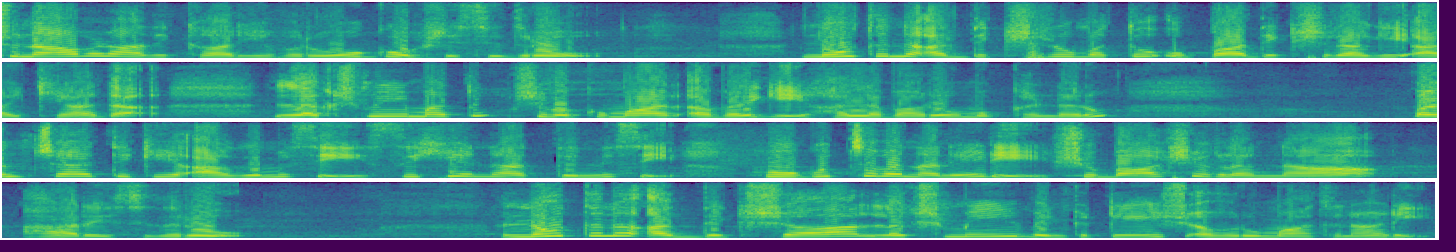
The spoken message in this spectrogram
ಚುನಾವಣಾಧಿಕಾರಿಯವರು ಘೋಷಿಸಿದರು. ನೂತನ ಅಧ್ಯಕ್ಷರು ಮತ್ತು ಉಪಾಧ್ಯಕ್ಷರಾಗಿ ಆಯ್ಕೆಯಾದ ಲಕ್ಷ್ಮಿ ಮತ್ತು ಶಿವಕುಮಾರ್ ಅವರಿಗೆ ಹಲವಾರು ಮುಖಂಡರು ಪಂಚಾಯತಿಗೆ ಆಗಮಿಸಿ ಸಿಹಿಯನ್ನ ತಿನ್ನಿಸಿ ಹೂಗುಚ್ಛವನ್ನ ನೀಡಿ ಶುಭಾಶಯಗಳನ್ನು ಹಾರೈಸಿದರು. ನೂತನ ಅಧ್ಯಕ್ಷ ಲಕ್ಷ್ಮೀ ವೆಂಕಟೇಶ್ ಅವರು ಮಾತನಾಡಿ,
